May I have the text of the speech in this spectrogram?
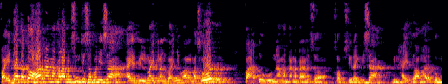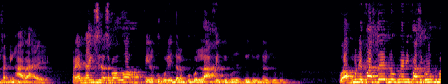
Faidah tatohar nama kalaman suci sapa nisa air bil maik lan banyu al masur fa'tuhunna maka nakana sapa sira nisa min haitsu amarakum saking arah e. Perintah yang sira sapa Allah fil kubur dalam kubur la fit dubur duduk dalam kubur. Wa hukum nifas ta ibnu nifas iku hukum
